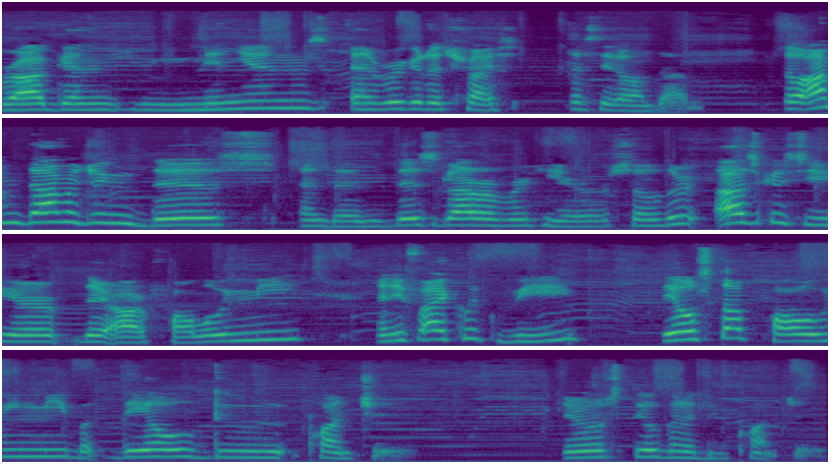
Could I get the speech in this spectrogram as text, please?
Ragen minions, and we're gonna try test it on them. So I'm damaging this, and then this guy over here. So there, as you can see here, they are following me, and if I click V, they'll stop following me, but they'll do punches. They're still gonna do punches.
